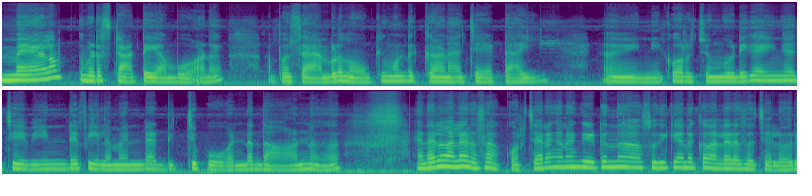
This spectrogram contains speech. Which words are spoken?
മേളം ഇവിടെ സ്റ്റാർട്ട് ചെയ്യാൻ പോവാണ്. അപ്പോൾ സാമ്പിൾ നോക്കിയും കൊണ്ട് നിൽക്കുകയാണ് ആ ചേട്ടായി. ഇനി കുറച്ചും കൂടി കഴിഞ്ഞാൽ ചെവീന്റെ ഫിലമെന്റ് അടിച്ച് പോവേണ്ടതാണ്. എന്തായാലും നല്ല രസമാണ് കുറച്ച് നേരം അങ്ങനെ കേട്ടുനിന്ന് ആസ്വദിക്കാനൊക്കെ നല്ല രസമാണ് ചിലർ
